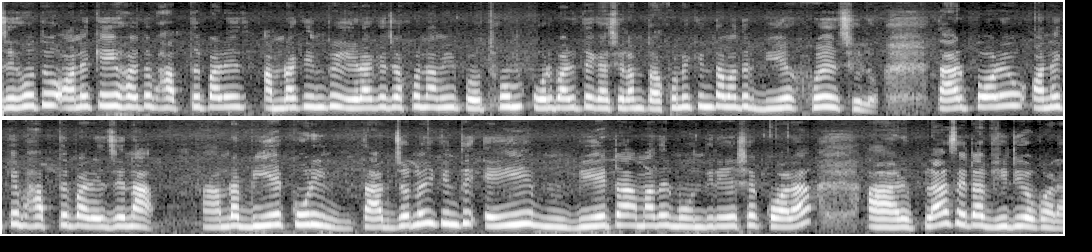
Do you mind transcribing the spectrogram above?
যেহেতু অনেকেই হয়তো ভাবতে পারে, আমরা কিন্তু এর আগে যখন আমি প্রথম ওর বাড়িতে গেছিলাম, তখনও কিন্তু আমাদের বিয়ে হয়েছিল। তারপরেও অনেকে ভাবতে পারে যে না আমরা বিয়ে করিনি, তার জন্যই কিন্তু এই বিয়েটা আমাদের মন্দিরে এসে করা আর প্লাস এটা ভিডিও করা।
